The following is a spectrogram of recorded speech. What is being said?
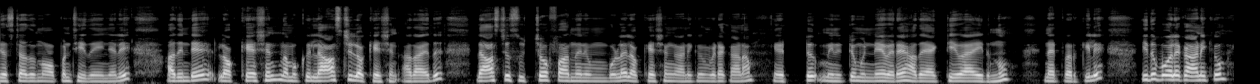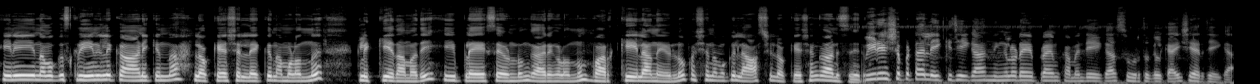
ജസ്റ്റ് അതൊന്ന് ഓപ്പൺ ചെയ്ത് കഴിഞ്ഞാൽ അതിന്റെ ലൊക്കേഷൻ നമുക്ക് ലാസ്റ്റ് ലൊക്കേഷൻ അതായത് ലാസ്റ്റ് സ്വിച്ച് ഓഫ് ആകുന്നതിന് മുമ്പുള്ള ലൊക്കേഷൻ കാണിക്കും ഇവിടെ കാണാം. എട്ട് മിനിറ്റ് മുന്നേ വരെ അത് ആക്റ്റീവ് ആയിരുന്നു നെറ്റ്വർക്കിൽ ഇതുപോലെ കാണിക്കും. ഇനി നമുക്ക് സ്ക്രീനിൽ കാണിക്കുന്ന ലൊക്കേഷനിലേക്ക് നമ്മളൊന്ന് ക്ലിക്ക് ചെയ്താൽ മതി. ഈ പ്ലേ സൗണ്ടും കാര്യങ്ങളൊന്നും വർക്ക് ചെയ്യില്ല എന്നേ ഉള്ളൂ. പക്ഷേ നമുക്ക് ലാസ്റ്റ് ലൊക്കേഷൻ കാണിച്ചു തരും. വീഡിയോ ഇഷ്ടപ്പെട്ടാൽ ലൈക്ക് ചെയ്യുക നിങ്ങളുടെ അഭിപ്രായം കമന്റ് ചെയ്യുക സുഹൃത്തുക്കൾക്കായി ഷെയർ ചെയ്യുക.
